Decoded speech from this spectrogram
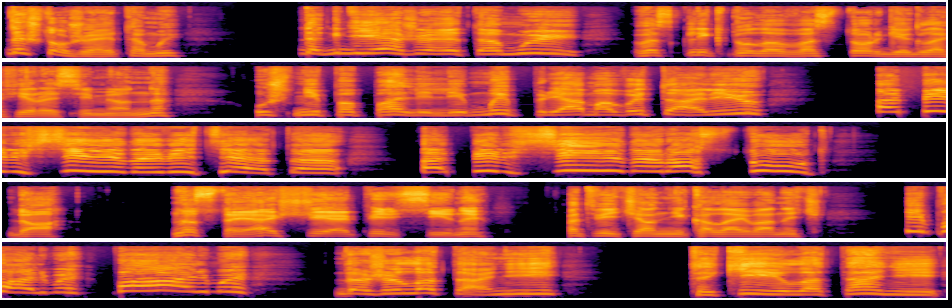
Да что же это мы?» «Да где же это мы?» — воскликнула в восторге Глафира Семеновна. «Уж не попали ли мы прямо в Италию? Апельсины ведь это! Апельсины растут!» «Да, настоящие апельсины!» — отвечал Николай Иванович. «И пальмы, пальмы! Даже латании!» Такие латании,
